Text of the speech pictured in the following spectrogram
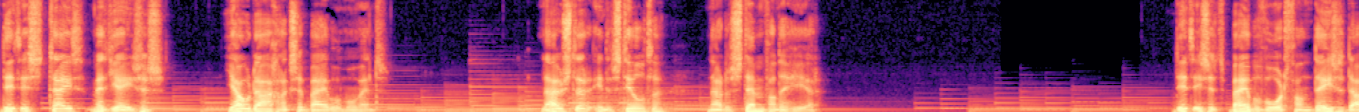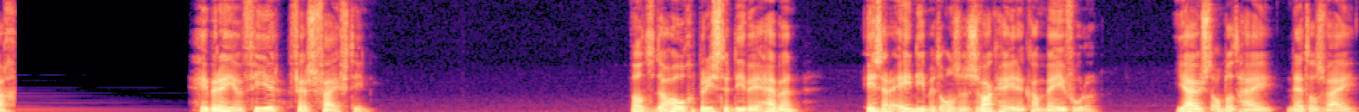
Dit is Tijd met Jezus, jouw dagelijkse Bijbelmoment. Luister in de stilte naar de stem van de Heer. Dit is het Bijbelwoord van deze dag. Hebreeën 4, vers 15. Want de hoge priester die wij hebben, is er een die met onze zwakheden kan meevoelen, juist omdat hij, net als wij,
